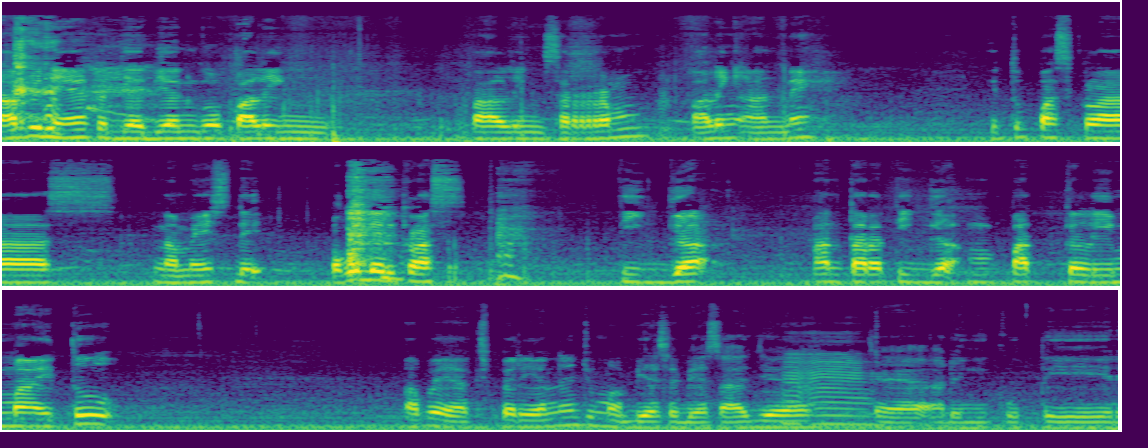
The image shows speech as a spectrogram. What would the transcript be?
Tapi nih ya kejadian gue paling paling serem paling aneh itu pas kelas 6 SD pokoknya dari kelas 3 antara 3, 4 ke 5 itu apa ya experience-nya cuma biasa-biasa aja. Mm-mm. kayak ada yang ngikutin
